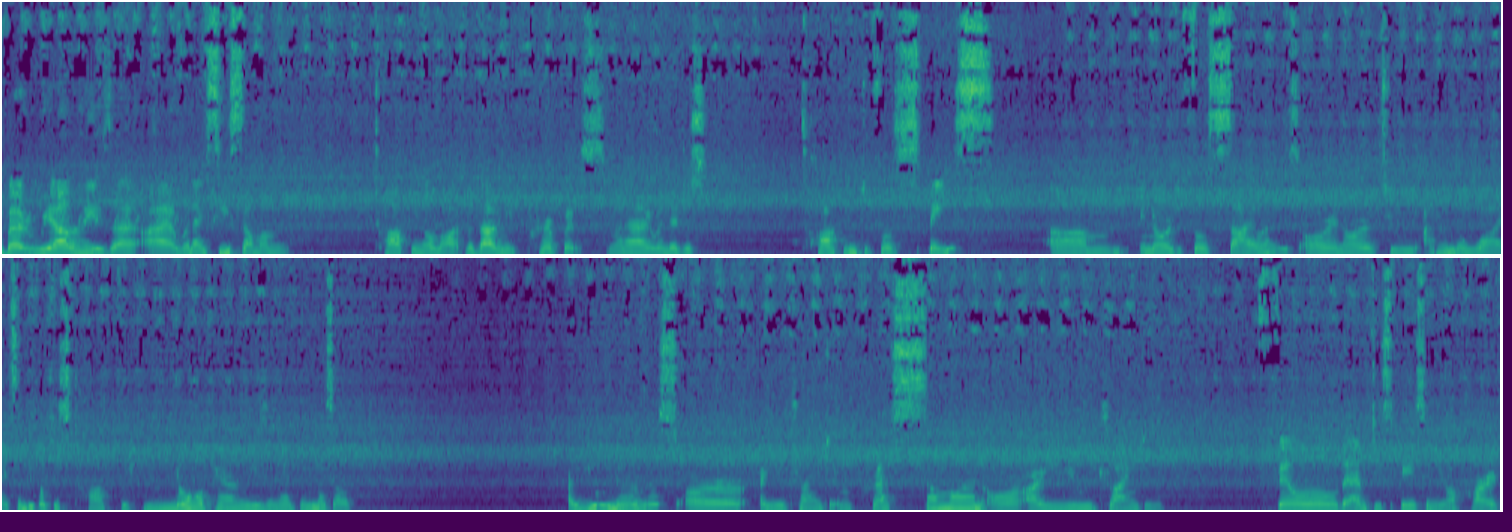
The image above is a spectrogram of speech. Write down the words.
But reality is that I, when I see someone talking a lot without any purpose, when I when they're just talking to fill space, um, in order to fill silence, or in order to I don't know why. Some people just talk for no apparent reason. I think to myself, are you nervous, or are you trying to impress someone, or are you trying to fill the empty space in your heart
